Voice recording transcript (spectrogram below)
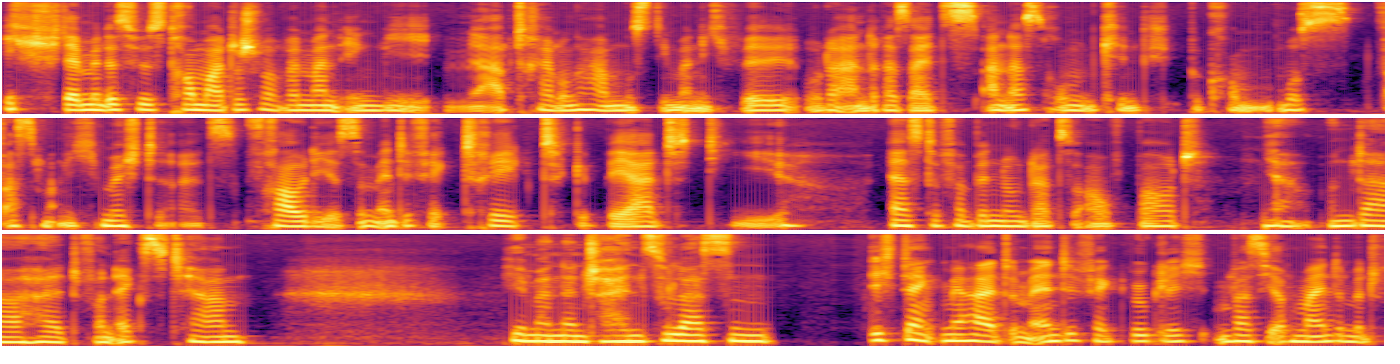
ich stelle mir das höchst traumatisch vor, wenn man irgendwie eine Abtreibung haben muss, die man nicht will oder andererseits andersrum ein Kind bekommen muss, was man nicht möchte als Frau, die es im Endeffekt trägt, gebärt, die erste Verbindung dazu aufbaut. Ja, und da halt von extern jemanden entscheiden zu lassen. Ich denke mir halt im Endeffekt wirklich, was ich auch meinte mit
